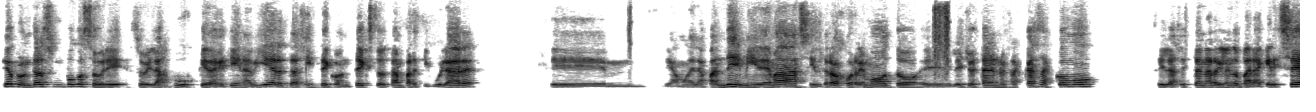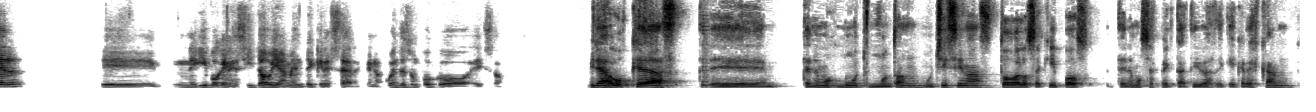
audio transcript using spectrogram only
Te voy a preguntar un poco sobre, sobre las búsquedas que tienen abiertas y este contexto tan particular eh, digamos, de la pandemia y demás, y el trabajo remoto, eh, el hecho de estar en nuestras casas, cómo se las están arreglando para crecer, eh, un equipo que necesita obviamente crecer. Que nos cuentes un poco eso. Mira, búsquedas tenemos un montón, muchísimas. Todos los equipos tenemos expectativas de que crezcan.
